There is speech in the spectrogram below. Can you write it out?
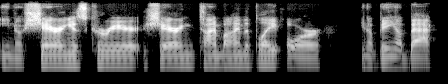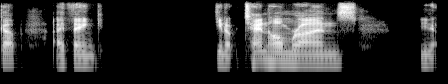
you know sharing his career, sharing time behind the plate or you know being a backup. I think you know 10 home runs, you know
